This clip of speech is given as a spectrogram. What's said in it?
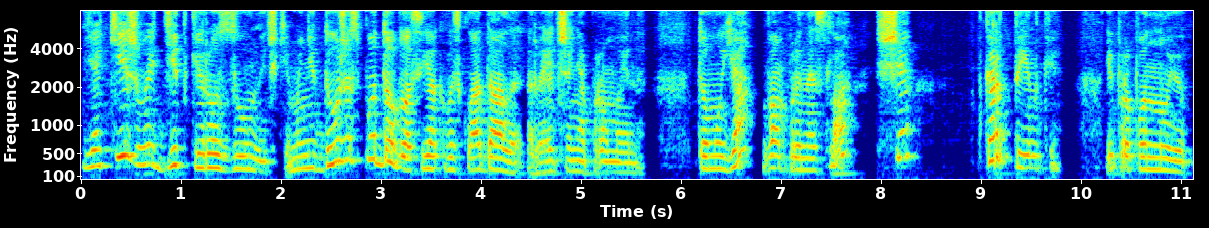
Які ж ви, дітки, розумнички. Мені дуже сподобалось, як ви складали речення про мене. Тому я вам принесла ще картинки і пропоную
